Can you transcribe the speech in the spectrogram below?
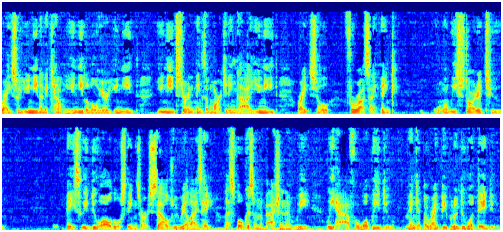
Right. So you need an accountant, you need a lawyer, you need, you need certain things, a marketing guy, you need, right? So for us, I think when we started to basically do all those things ourselves, we realize, hey, let's focus on the passion that we we have for what we do and get the right people to do what they do,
